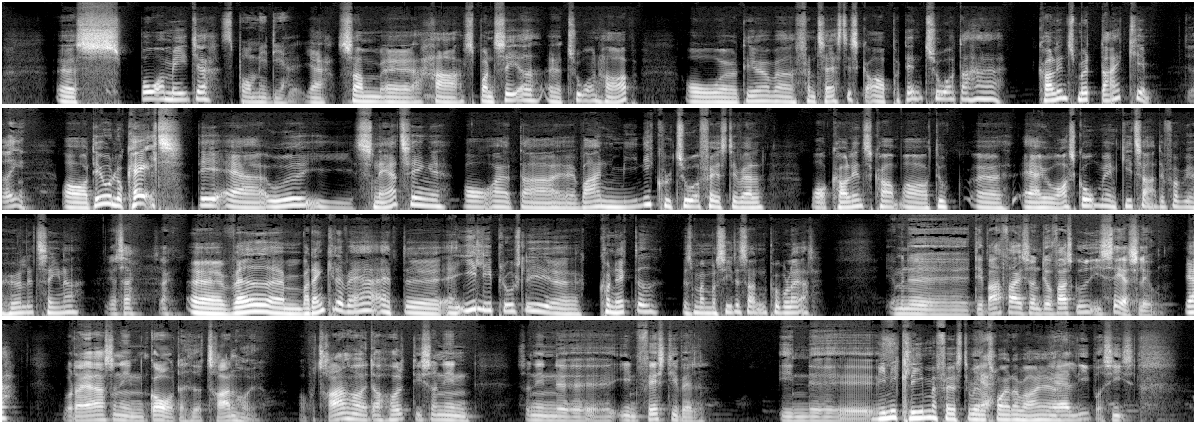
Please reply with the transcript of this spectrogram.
øh, Spor Media, Spore Media. ja, som øh, har sponsoreret øh, turen herop. Og øh, det har været fantastisk. Og på den tur, der har Collins mødt dig, Kim. Det er rigtigt. Og det er jo lokalt. Det er ude i Snærtinge, hvor øh, der øh, var en mini-kulturfestival, hvor Collins kom, og du øh, er jo også god med en guitar. Det får vi at høre lidt senere. Ja, tak. tak. Øh, hvad, øh, hvordan kan det være, at øh, er I lige pludselig øh, connected, hvis man må sige det sådan populært? Jamen, øh, det var faktisk sådan, det var faktisk ude i Særslev, Ja, hvor der er sådan en gård, der hedder Tranhøj. Og på Tranhøj, der holdt de sådan en, sådan en, øh, en festival. En, øh, mini-klimafestival, Ja. tror jeg, der var. ja. Ja. lige præcis.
